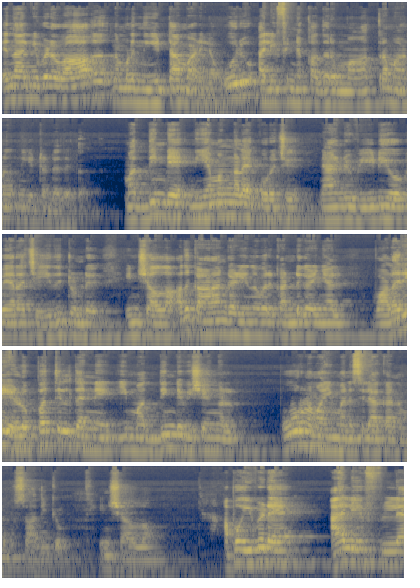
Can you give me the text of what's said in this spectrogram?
എന്നാൽ ഇവിടെ റാ നമ്മൾ നീട്ടാൻ പാടില്ല. ഒരു അലിഫിന്റെ കതിർ മാത്രമാണ് നീട്ടേണ്ടത്. മദ്ദിന്റെ നിയമങ്ങളെക്കുറിച്ച് ഞാനൊരു വീഡിയോ വേറെ ചെയ്തിട്ടുണ്ട്. ഇൻഷാല്ല അത് കാണാൻ കഴിയുന്നവർ കണ്ടു കഴിഞ്ഞാൽ വളരെ എളുപ്പത്തിൽ തന്നെ ഈ മദ്ദിന്റെ വിഷയങ്ങൾ പൂർണമായും മനസ്സിലാക്കാൻ നമുക്ക് സാധിക്കും. ഇൻഷാല്ല അപ്പോൾ ഇവിടെ അലിഫ് ലോ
